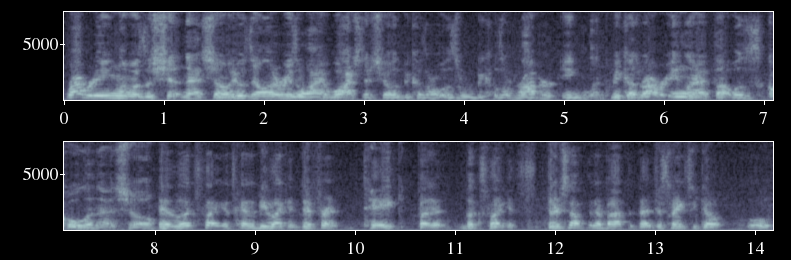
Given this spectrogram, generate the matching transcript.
Robert Englund was a shit in that show. He was the only reason why I watched that show is because of, was because of Robert Englund. Because Robert Englund I thought was cool in that show. It looks like it's going to be like a different take, but it looks like it's there's something about it that just makes you go, ooh.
